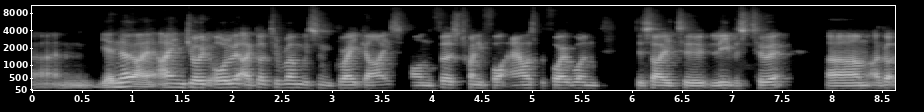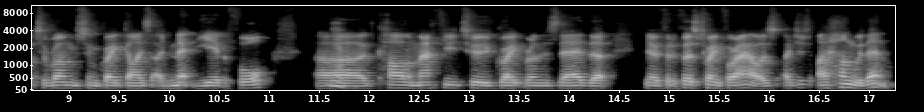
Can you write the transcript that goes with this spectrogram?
um, yeah, no, I, I, enjoyed all of it. I got to run with some great guys on the first 24 hours before everyone decided to leave us to it. Um, I got to run with some great guys that I'd met the year before. Uh, yeah. Carl and Matthew, two great runners there. That you know, for the first 24 hours, I just I hung with them,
